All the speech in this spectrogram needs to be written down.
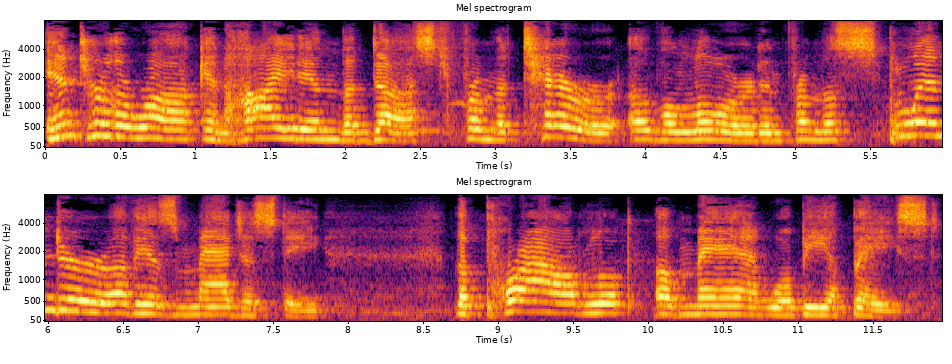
Enter the rock and hide in the dust from the terror of the Lord and from the splendor of his majesty. The proud look of man will be abased,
